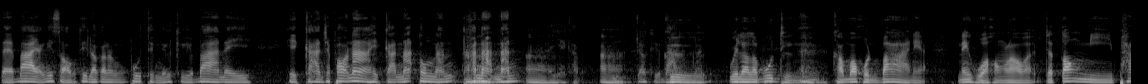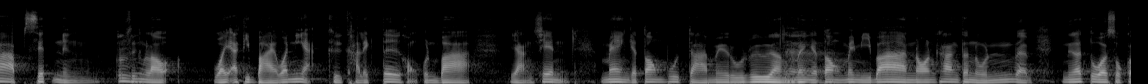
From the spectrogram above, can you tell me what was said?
แต่บ้าอย่างที่สองที่เรากำลังพูดถึงนี่ก็คือบ้าใน เหตุการณ์เฉพาะหน้าเหตุการณ์ณตรงนั้น ขณะนั้นอ่าอะไรเงี้ยครับอ่าก็คือบ้าคือแบบนั้นเวลาเราพูดถึงคำว่าคนบ้าเนี่ยในหัวของเราอะจะต้องมีภาพเซตหนึ่งซึ่งเราไว้อธิบายว่าเนี่ยคือ character ของคนบ้า อย่างเช่น แม่งจะต้องพูดจาไม่รู้เรื่องอ่าแม่งจะต้องไม่มีบ้านนอนข้างถนน แบบเนื้อตัวสก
